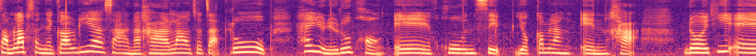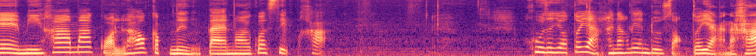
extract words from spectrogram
สำหรับสัญญกรวิทยาศาสตร์นะคะ เราจะจัดรูปให้อยู่ในรูปของ a คูณ 10 ยกกำลัง n ค่ะ โดยที่ a มีค่ามากกว่าหรือเท่ากับ 1 แต่น้อยกว่า 10 ค่ะ ครูจะยกตัวอย่างให้นักเรียนดู 2 ตัวอย่างนะคะ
